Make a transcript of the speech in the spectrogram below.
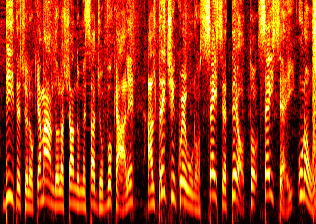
Ditecelo chiamando, lasciando un messaggio vocale al 351 678 6611.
